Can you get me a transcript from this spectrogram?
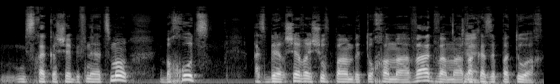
משחק קשה בפני עצמו, בחוץ, אז באר שבע היא שוב פעם בתוך המאבק, והמאבק כן. הזה פתוח.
